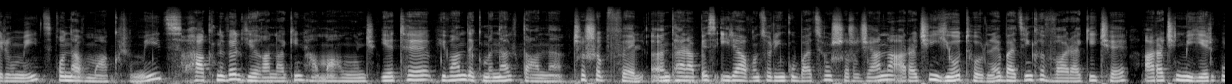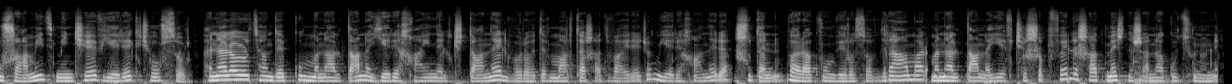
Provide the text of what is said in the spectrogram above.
կրումից, խոնավ մաքրումից, հակնվել եղանակին համահունչ։ Եթե հիվանդ եք մնալ տանը, չշփվել, ընդհանրապես իր ոնց որ ինկուբացիոն շրջանը առաջին 7 օրն է, բայց ինքը վարակի չէ, առաջին մի 2 ժամից մինչև 3-4 օր։ Հնարավորության դեպքում մնալ տանը երեխային էլ չտանել, որովհետև մարդաշատ վայրերում երեխաները շուտ են վարակվում վիրուսով։ Դրա համար մնալ տանը եւ չշփվելը շատ մեծ նշանակություն ունի։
